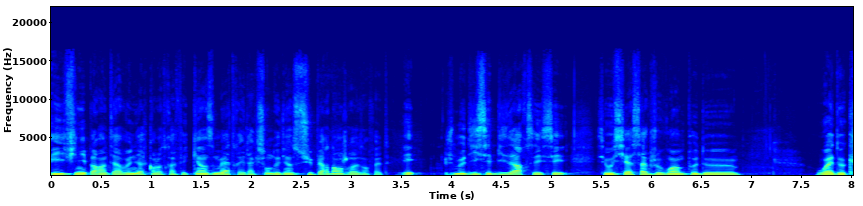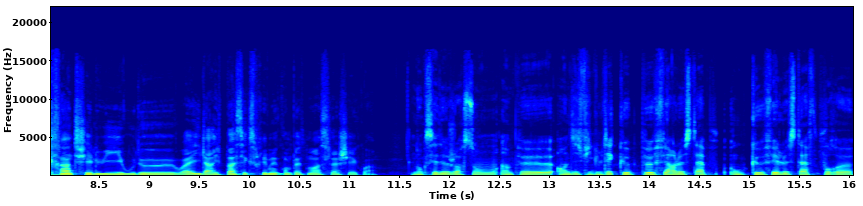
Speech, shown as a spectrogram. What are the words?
et il finit par intervenir quand l'autre a fait 15 mètres et l'action devient super dangereuse en fait. Et je me dis, c'est bizarre, c'est, aussi à ça que je vois un peu de, ouais, de crainte chez lui ou de, ouais, il n'arrive pas à s'exprimer complètement, à se lâcher quoi. Donc ces deux joueurs sont un peu en difficulté. Que peut faire le staff ou que fait le staff pour, euh,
